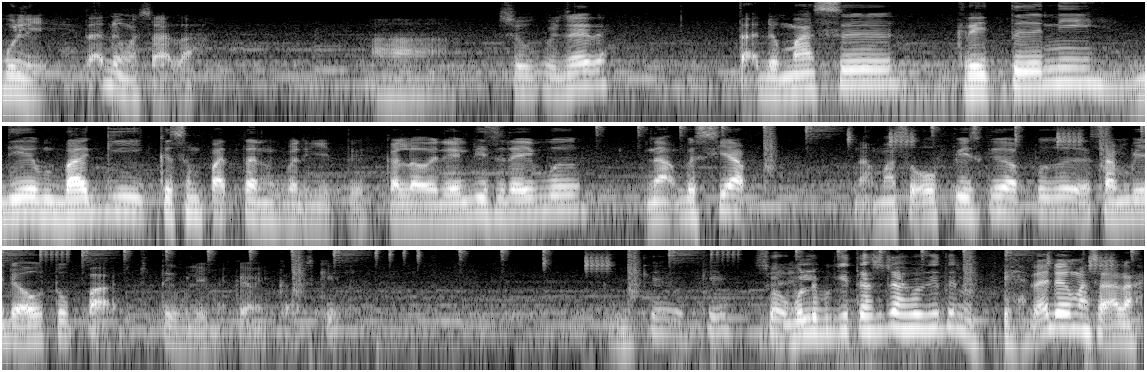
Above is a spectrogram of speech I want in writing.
Boleh, tak ada masalah. Ha, so sebenarnya tak ada masa kereta ni dia bagi kesempatan kepada kita. Kalau ladies driver nak bersiap nak masuk office ke apa ke sambil dia auto park, kita boleh make up sikit. Okey, okey. So, boleh pergi test drive kita ni? Eh, tak ada masalah.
